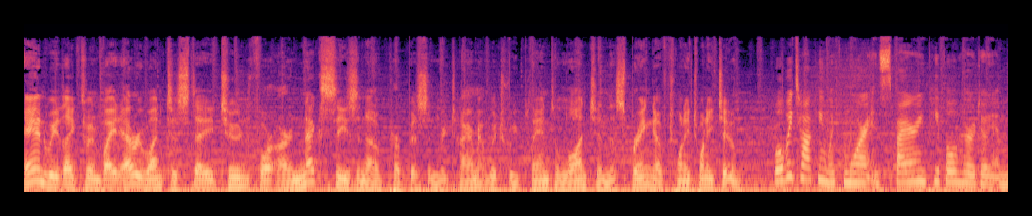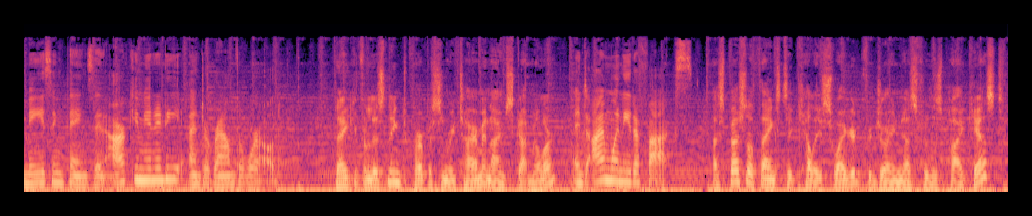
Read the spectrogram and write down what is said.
And we'd like to invite everyone to stay tuned for our next season of Purpose in Retirement, which we plan to launch in the spring of 2022. We'll be talking with more inspiring people who are doing amazing things in our community and around the world. Thank you for listening to Purpose in Retirement. I'm Scott Miller. And I'm Juanita Fox. A special thanks to Kelly Swigert for joining us for this podcast.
